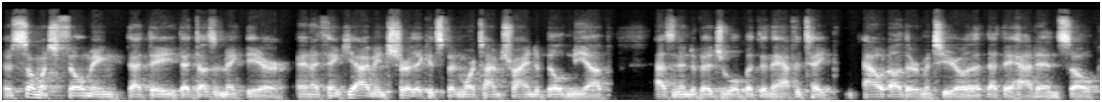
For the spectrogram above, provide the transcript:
there's so much filming that they that doesn't make the air. And I think, yeah, I mean, sure, they could spend more time trying to build me up as an individual, but then they have to take out other material that, that they had in. So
